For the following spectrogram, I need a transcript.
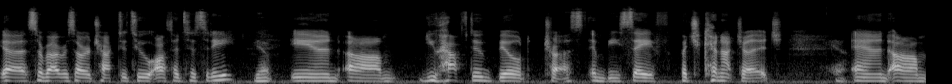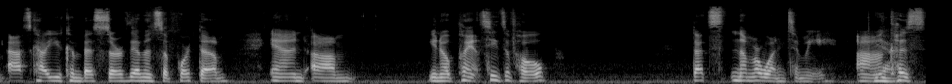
Yeah. Survivors are attracted to authenticity. Yep. And um, you have to build trust and be safe, but you cannot judge. Yeah. And um, ask how you can best serve them and support them. And, um, you know, plant seeds of hope. That's number one to me. Yeah.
